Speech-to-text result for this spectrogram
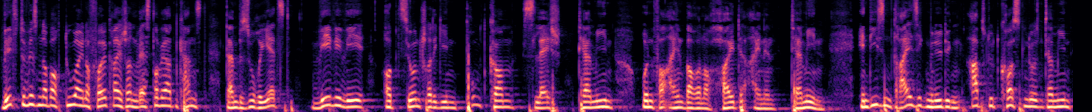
Willst du wissen, ob auch du ein erfolgreicher Investor werden kannst? Dann besuche jetzt www.optionsstrategien.com slash Termin und vereinbare noch heute einen Termin. In diesem 30-minütigen, absolut kostenlosen Termin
